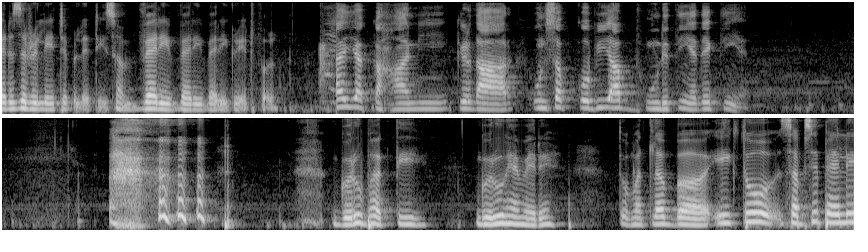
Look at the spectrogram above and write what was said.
There is a relatability, so I'm very, very, very grateful. है या कहानी किरदार उन सबको भी आप ढूंढती हैं देखती हैं? गुरु भक्ति गुरु है मेरे। तो मतलब एक तो सबसे पहले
